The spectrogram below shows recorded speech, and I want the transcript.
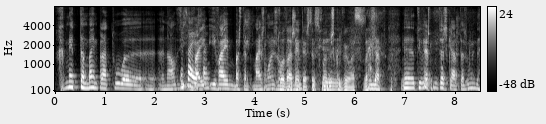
remete também para a tua uh, análise sei, e, vai, e, vai, bastante mais longe. Toda a gente esta porque... semana escreveu a Susana. Exato. Uh, tiveste muitas cartas, muitas,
